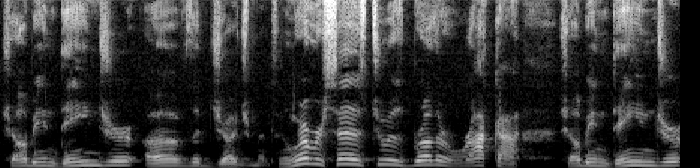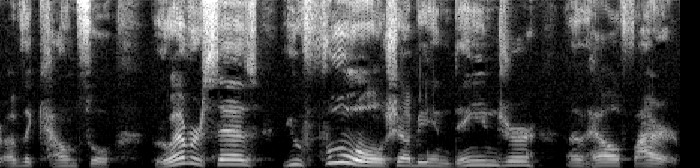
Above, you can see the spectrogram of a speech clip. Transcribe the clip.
shall be in danger of the judgment. And whoever says to his brother, Raca, shall be in danger of the council. But whoever says, You fool, shall be in danger of hell fire.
